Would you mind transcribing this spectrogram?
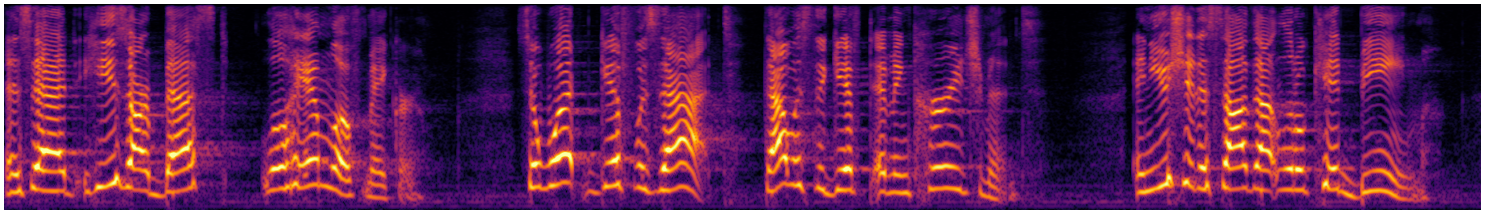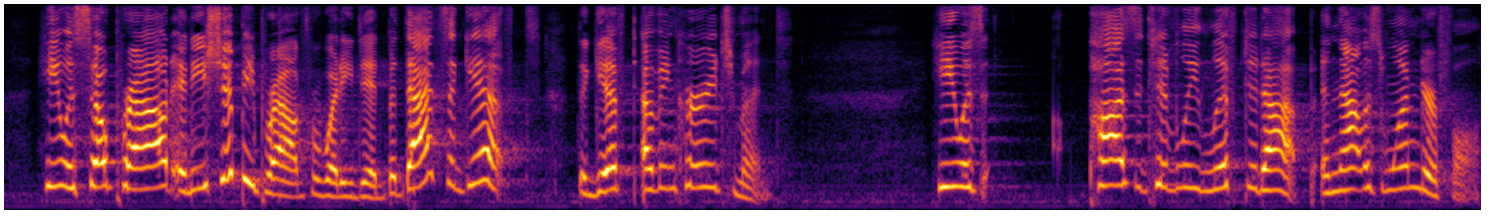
and said, He's our best little ham loaf maker. So, what gift was that? That was the gift of encouragement. And you should have saw that little kid beam. He was so proud, and he should be proud for what he did. But that's a gift the gift of encouragement. He was positively lifted up, and that was wonderful.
